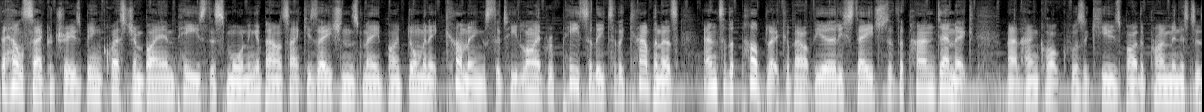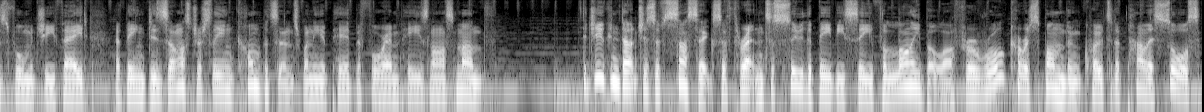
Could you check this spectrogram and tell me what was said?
The Health Secretary is being questioned by MPs this morning about accusations made by Dominic Cummings that he lied repeatedly to the Cabinet and to the public about the early stages of the pandemic. Matt Hancock was accused by the Prime Minister's former chief aide of being disastrously incompetent when he appeared before MPs last month. The Duke and Duchess of Sussex have threatened to sue the BBC for libel after a royal correspondent quoted a palace source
